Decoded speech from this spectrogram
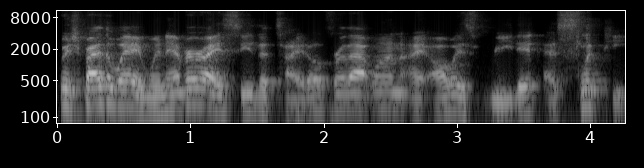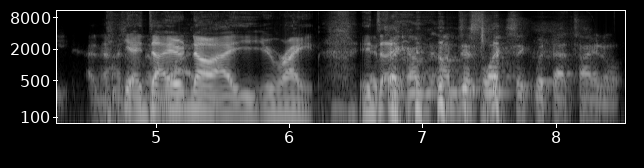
Which, by the way, whenever I see the title for that one, I always read it as Slipheed. And I Yeah, di- no, I, you're right. It it's di- like I'm, I'm dyslexic with that title.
